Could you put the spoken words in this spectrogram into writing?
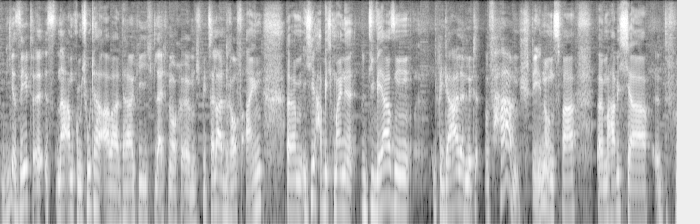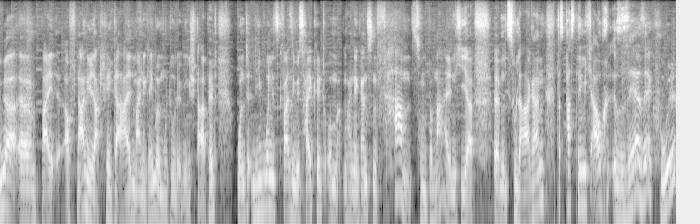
Wie ihr seht, äh, ist nah am Computer, aber da gehe ich gleich noch ähm, spezieller drauf ein. Ähm, hier habe ich meine diversen Regale mit Farben stehen. Und zwar ähm, habe ich ja äh, früher äh, bei, auf Nagellackregalen meine Gameboy-Module irgendwie gestapelt. Und die wurden jetzt quasi recycelt, um meine ganzen Farben zum Bemalen hier ähm, zu lagern. Das passt nämlich auch sehr, sehr cool.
